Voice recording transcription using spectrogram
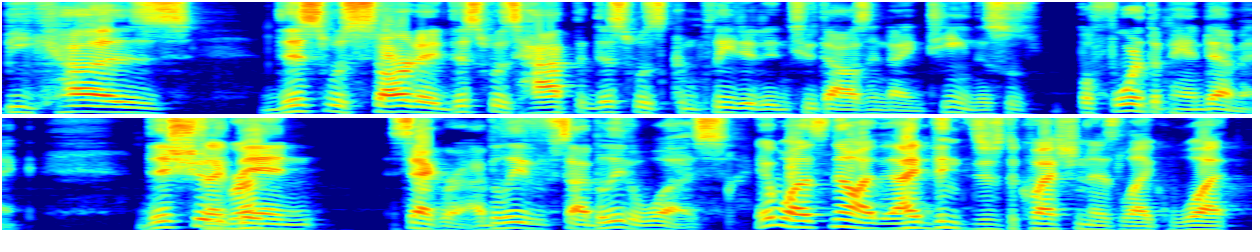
because this was started this was happened this was completed in 2019 this was before the pandemic this should Segra? have been Segra. I believe I believe it was. It was. No, I, I think just the question is like what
